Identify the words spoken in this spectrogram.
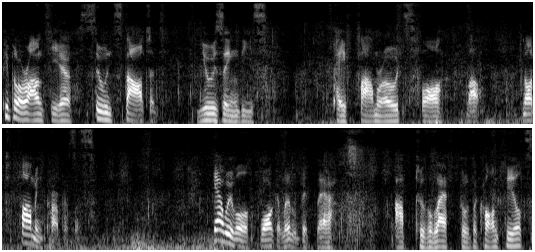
People around here soon started using these paved farm roads for, well, not farming purposes. Yeah, we will walk a little bit there up to the left through the cornfields.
